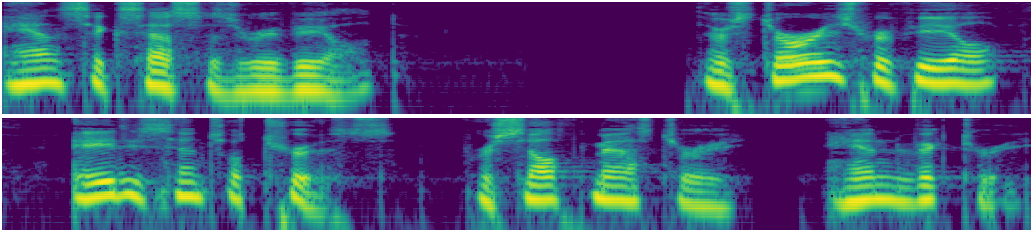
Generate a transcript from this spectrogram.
and successes revealed. Their stories reveal eight essential truths for self mastery and victory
